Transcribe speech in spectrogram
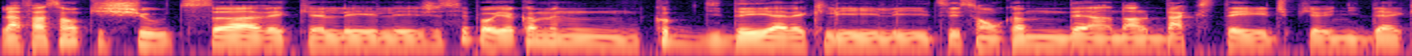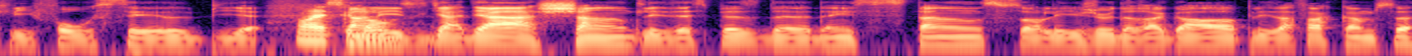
la façon qu'ils shootent ça avec les, les, Je sais pas, il y a comme une coupe d'idées avec les. les ils sont comme dans, le backstage. Puis il y a une idée avec les fossiles. Puis euh, quand les Gadia chantent, les espèces d'insistance sur les jeux de regard. Puis les affaires comme ça.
